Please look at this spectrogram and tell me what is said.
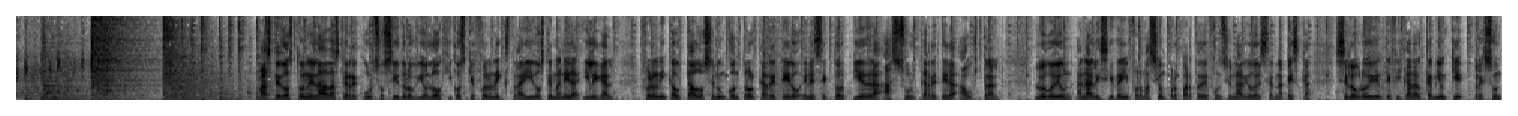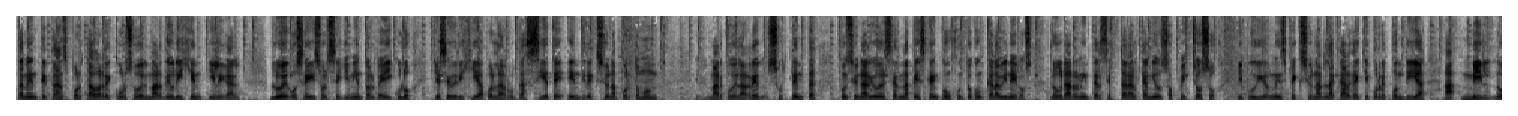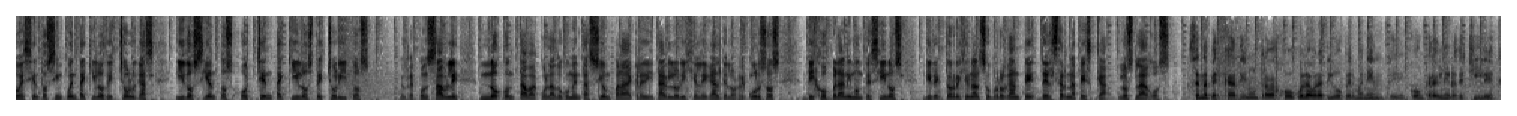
Más de dos toneladas de recursos hidrobiológicos que fueron extraídos de manera ilegal fueron incautados en un control carretero en el sector Piedra Azul Carretera Austral. Luego de un análisis de información por parte de funcionarios del Cernapesca, se logró identificar al camión que presuntamente transportaba recursos del mar de origen ilegal. Luego se hizo el seguimiento al vehículo que se dirigía por la ruta 7 en dirección a Puerto Montt. En el marco de la red Sustenta, funcionarios del Cernapesca en conjunto con carabineros lograron interceptar al camión sospechoso y pudieron inspeccionar la carga que correspondía a 1.950 kilos de cholgas y 280 kilos de choritos. El responsable no contaba con la documentación para acreditar el origen legal de los recursos, dijo Brani Montesinos, director regional subrogante del Cernapesca Los Lagos. Cernapesca tiene un trabajo colaborativo permanente con Carabineros de Chile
